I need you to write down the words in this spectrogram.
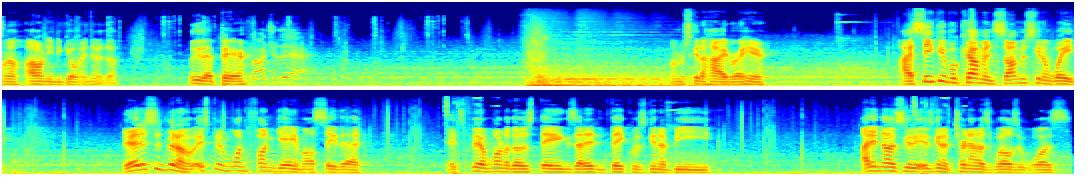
Well, I don't need to go in there though. Look at that bear. Roger that. I'm just gonna hide right here. I see people coming, so I'm just gonna wait. Yeah, this has been a it's been one fun game, I'll say that. It's been one of those things I didn't think was gonna be I didn't know it was gonna, it was gonna turn out as well as it was.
